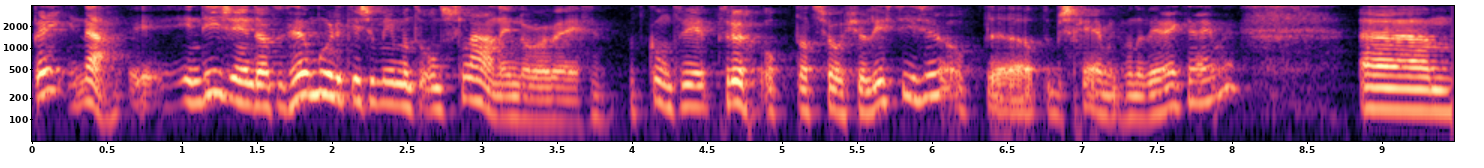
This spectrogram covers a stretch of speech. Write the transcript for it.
Beetje, nou, in die zin dat het heel moeilijk is om iemand te ontslaan in Noorwegen. Dat komt weer terug op dat socialistische, op de, op de bescherming van de werknemer. Ehm,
